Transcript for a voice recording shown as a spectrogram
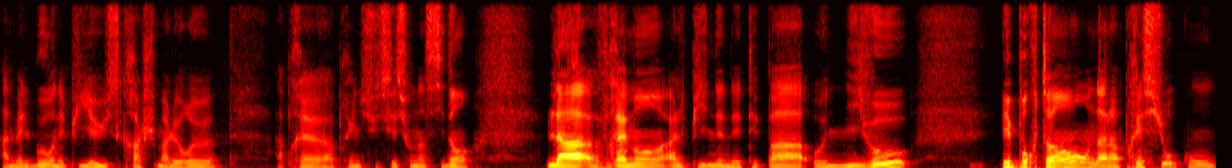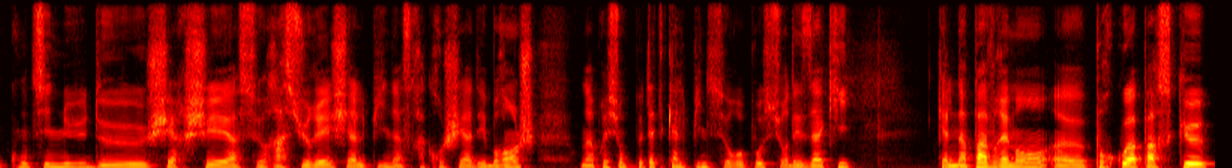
à Melbourne, et puis il y a eu ce crash malheureux après, après une succession d'incidents. Là, vraiment, Alpine n'était pas au niveau. Et pourtant, on a l'impression qu'on continue de chercher à se rassurer chez Alpine, à se raccrocher à des branches. On a l'impression peut-être qu'Alpine se repose sur des acquis qu'elle n'a pas vraiment. Euh, pourquoi? Parce que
